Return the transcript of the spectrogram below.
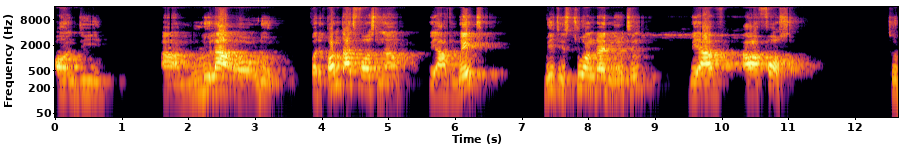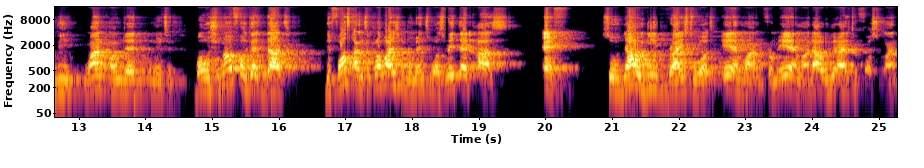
on the um, ruler or rule. For the contact force now, we have weight, which is 200 Newton. We have our force to be 100 Newton. But we should not forget that the first anticlockwise moment was rated as F. So that will give rise to what? AM1. From AM1, that will give rise to force 1.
